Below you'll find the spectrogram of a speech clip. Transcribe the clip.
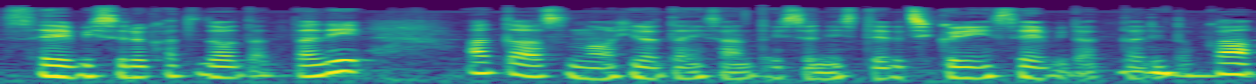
整備する活動だったり、あとはその広谷さんと一緒にしてる竹林整備だったりとか、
